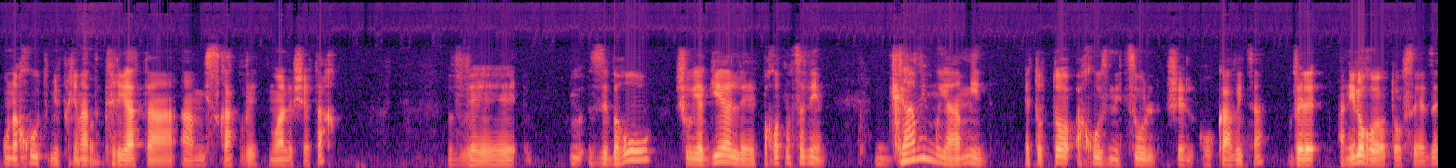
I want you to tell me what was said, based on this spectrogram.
הוא נחות מבחינת נכון. קריאת המשחק ותנועה לשטח, וזה ברור שהוא יגיע לפחות מצבים. גם אם הוא יעמיד את אותו אחוז ניצול של רוקאביצה, ואני לא רואה אותו עושה את זה,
